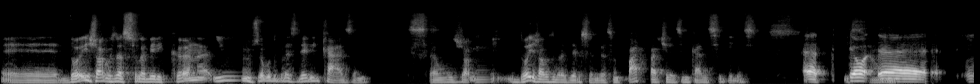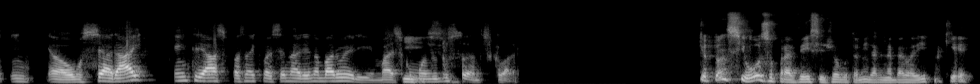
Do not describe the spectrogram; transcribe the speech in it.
é, dois jogos da Sul-Americana e um jogo do Brasileiro em casa. Né? São os jogos, dois jogos do Brasileiro, são quatro partidas em casa seguidas. É, eu, são... é em, em, o Ceará, entre aspas, né, que vai ser na Arena Barueri, mas com o mando do Santos, claro. Eu estou ansioso para ver esse jogo também da Arena Barueri, porque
